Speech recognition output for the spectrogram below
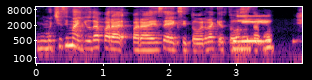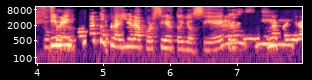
muchísima ayuda para, para, ese éxito, ¿verdad? Que todos y me encanta tu playera, por cierto, yo sí, ¿eh? creo que es una playera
